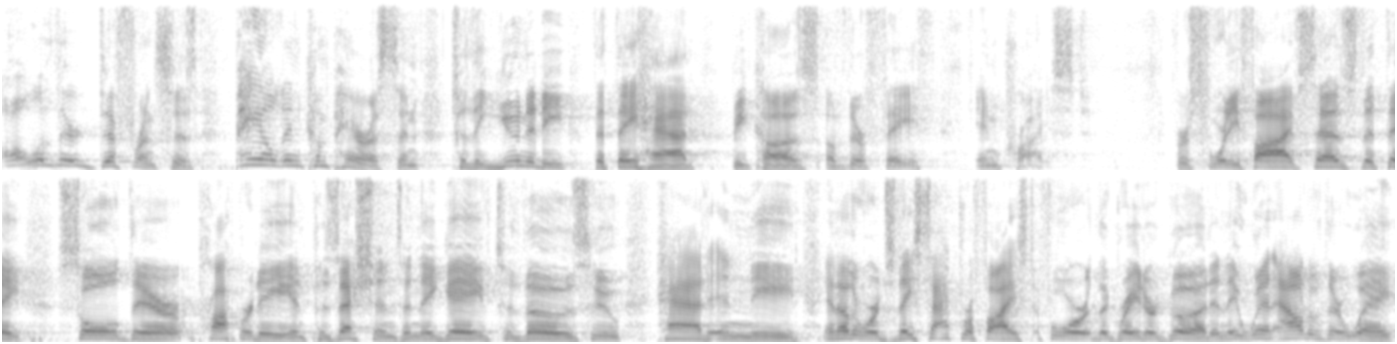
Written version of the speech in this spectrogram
All of their differences paled in comparison to the unity that they had because of their faith in Christ. Verse 45 says that they sold their property and possessions and they gave to those who had in need. In other words, they sacrificed for the greater good and they went out of their way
